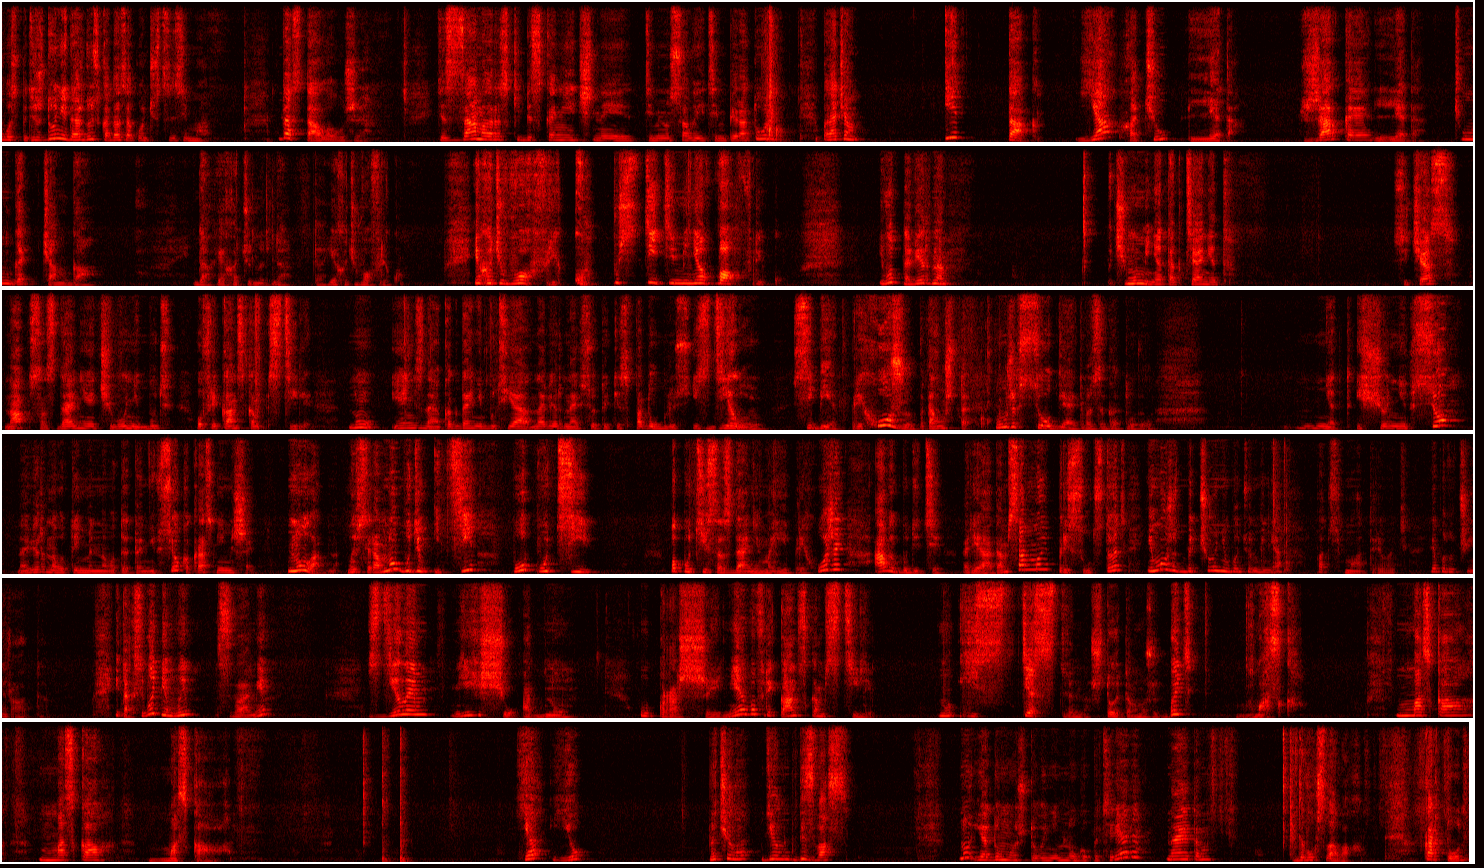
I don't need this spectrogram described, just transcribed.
Господи, жду не дождусь, когда закончится зима. Достала уже. Эти заморозки бесконечные, эти минусовые температуры. По ночам. Итак, я хочу лето. Жаркое лето. Чунга-чанга. Да, я хочу, ну, да, да, я хочу в Африку. Я хочу в Африку. Пустите меня в Африку. И вот, наверное, почему меня так тянет сейчас на создание чего-нибудь в африканском стиле. Ну, я не знаю, когда-нибудь я, наверное, все-таки сподоблюсь и сделаю себе прихожую, потому что ну, уже все для этого заготовила. Нет, еще не все. Наверное, вот именно вот это не все как раз не мешает. Ну ладно, мы все равно будем идти по пути, по пути создания моей прихожей, а вы будете рядом со мной присутствовать и, может быть, что-нибудь у меня подсматривать. Я буду очень рада. Итак, сегодня мы с вами сделаем еще одно украшение в африканском стиле. Ну, естественно, что это может быть? Маска. Маска, маска, маска. Я ее начала делать без вас. Ну, я думаю, что вы немного потеряли на этом в двух словах. Картон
